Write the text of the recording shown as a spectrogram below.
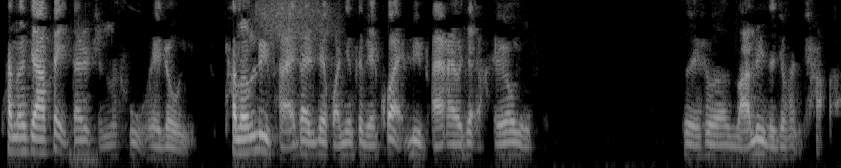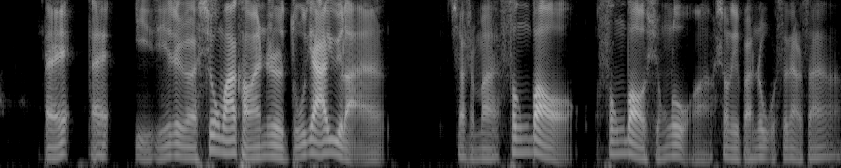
他能加费，但是只能出五费咒语，他能绿牌，但是这环境特别快，绿牌还要加还要用，所以说蓝绿的就很差。哎哎。以及这个修马考完制独家预览，叫什么风暴风暴雄鹿啊，胜率百分之五十三点三啊，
